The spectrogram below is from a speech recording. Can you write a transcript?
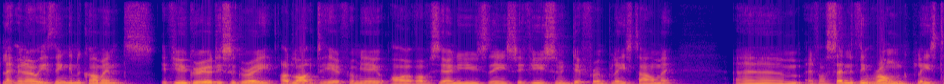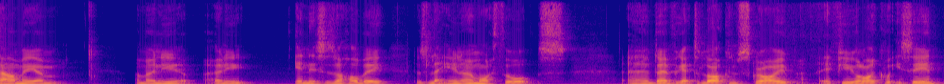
Let me know what you think in the comments. If you agree or disagree, I'd like to hear from you. I've obviously only used these, so if you use something different, please tell me. Um, if I said anything wrong, please tell me. Um, I'm only only in this as a hobby, just letting you know my thoughts. Uh, don't forget to like and subscribe if you like what you're seeing,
